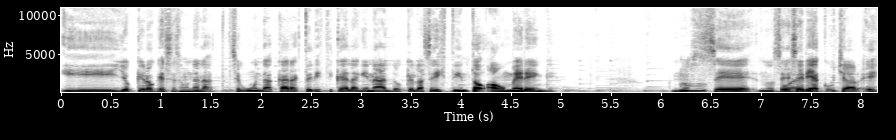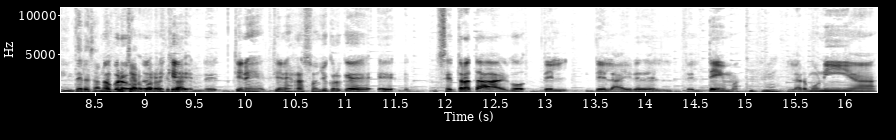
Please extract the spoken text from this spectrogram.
Y yo creo que esa es una la segunda característica del aguinaldo, que lo hace distinto a un merengue. No Mm. sé, no sé, Bueno. sería escuchar, es interesante No, pero escuchar para eh, es que eh, tienes, tienes razón. Yo creo que eh, se trata algo del, del aire del, del tema, la armonía,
